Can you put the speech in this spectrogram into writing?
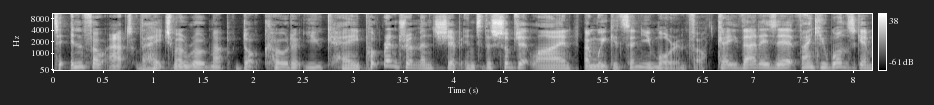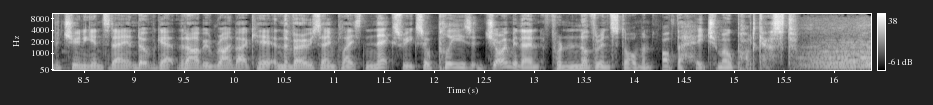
to info at thehmoroadmap.co.uk. Put rent rent mentorship into the subject line and we can send you more info. Okay, that is it. Thank you once again for tuning in today. And don't forget that I'll be right back here in the very same place next week. So please join me then for another installment of the HMO podcast.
